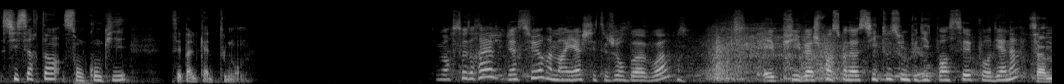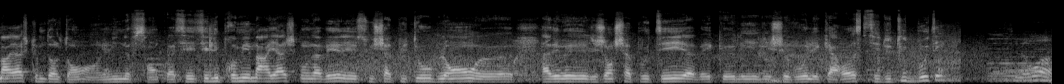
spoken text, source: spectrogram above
si certains sont conquis, c'est pas le cas de tout le monde. Petit morceau de rêve, bien sûr. Un mariage, c'est toujours beau à voir. Et puis, bah, je pense qu'on a aussi tous une petite pensée pour Diana. C'est un mariage comme dans le temps, en 1900. C'est les premiers mariages qu'on avait sous chapiteau blanc, euh, avec les gens chapeautés, avec euh, les, les, chevaux, les carrosses. C'est de toute beauté. C'est le roi.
